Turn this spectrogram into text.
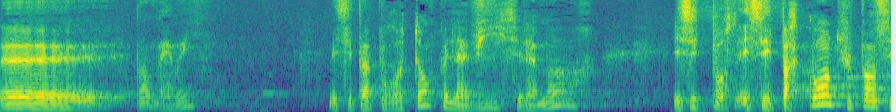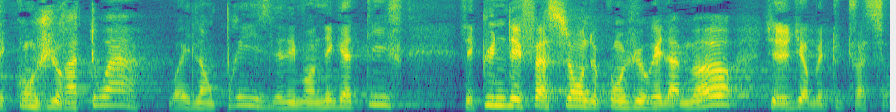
Euh, bon, mais oui. Mais c'est pas pour autant que la vie, c'est la mort. Et c'est, par contre, je pense, c'est conjuratoire. Vous voyez, l'emprise, l'élément négatif, c'est qu'une des façons de conjurer la mort, c'est de dire, mais de toute façon,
